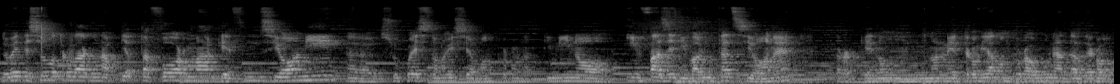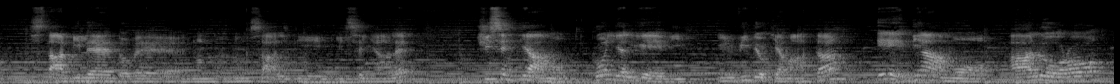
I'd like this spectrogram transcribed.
dovete solo trovare una piattaforma che funzioni, eh, su questo noi siamo ancora attimino in fase di valutazione perché non, non ne troviamo ancora una davvero stabile dove non non salti il segnale. Ci sentiamo con gli allievi in videochiamata e diamo a loro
